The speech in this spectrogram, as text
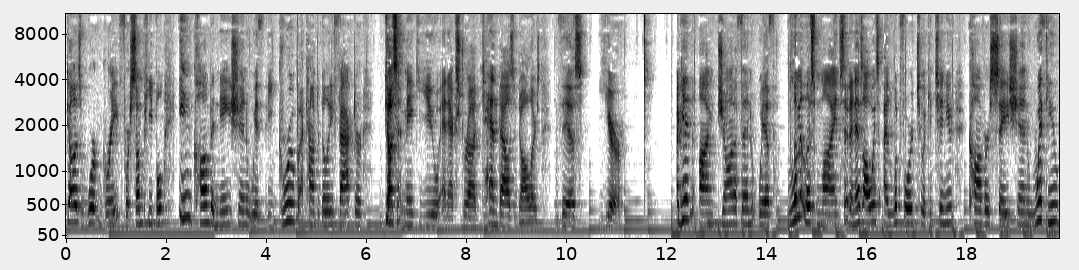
does work great for some people in combination with the group accountability factor doesn't make you an extra $10,000 this year. Again, I'm Jonathan with Limitless Mindset, and as always, I look forward to a continued conversation with you.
